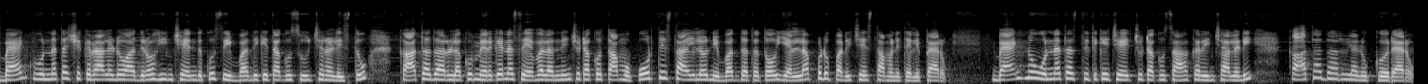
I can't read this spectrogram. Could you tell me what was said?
బ్యాంక్ ఉన్నత శిఖరాలను అధిరోహించేందుకు సిబ్బందికి తగు సూచనలిస్తూ ఖాతాదారులకు మెరుగైన సేవలు అందించుటకు తాము పూర్తి స్థాయిలో నిబద్ధతతో ఎల్లప్పుడూ పనిచేస్తామని తెలిపారు. బ్యాంక్ను ఉన్నత స్థితికి చేర్చుటకు సహకరించాలని ఖాతాదారులను కోరారు.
